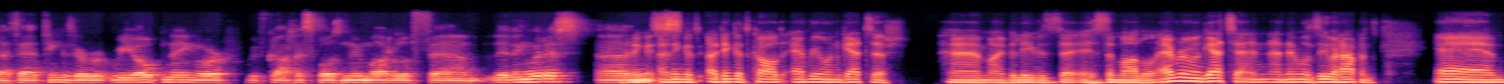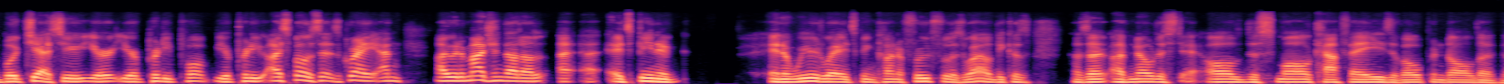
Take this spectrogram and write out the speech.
that uh, things are reopening, or we've got, I suppose, a new model of um, living with it. And I think I think it's I think it's called everyone gets it um, I believe is the is the model. Everyone gets it, and, and then we'll see what happens. Um, but yes, you, you're you're pretty you're pretty. I suppose it's great, and I would imagine that uh, it's been a in a weird way, it's been kind of fruitful as well because as I, have noticed, eh, all the small cafes have opened, all the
